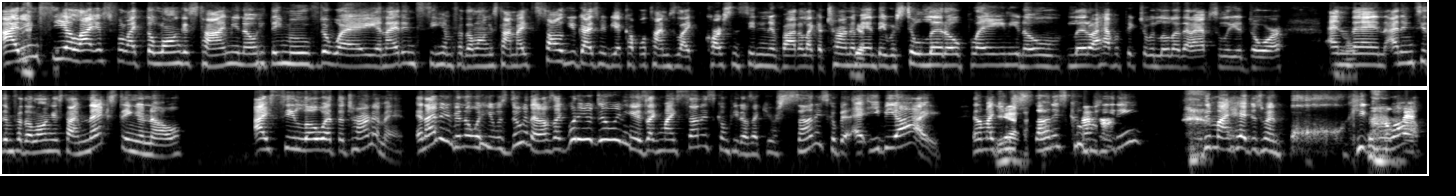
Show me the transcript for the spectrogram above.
I didn't see Elias for like the longest time. You know, they moved away and I didn't see him for the longest time. I saw you guys maybe a couple times, like Carson City, Nevada, like a tournament. They were still little playing, you know, little. I have a picture with Lola that I absolutely adore. And No. then I didn't see them for the longest time. Next thing you know, I see Lo at the tournament. And I didn't even know what he was doing that. I was like, what are you doing here? He's like, my son is competing. I was like, your son is competing at EBI. And I'm like, your son is uh-huh. competing? then my head just went, he uh-huh. grew up.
